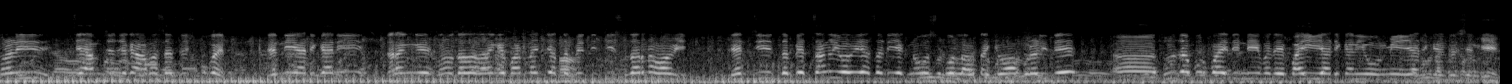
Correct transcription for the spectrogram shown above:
परळीचे आमचे जे काही आबासाहेब देशमुख आहेत त्यांनी या ठिकाणी जरांगे मनोदादा जरांगे पाटलांच्या तब्येतीची सुधारणा व्हावी. त्यांची तब्येत चांगली व्हावी यासाठी एक नवस बोलला होता किंवा परळी ते अं, तुळजापूर पायी दिंडीमध्ये पायी या ठिकाणी येऊन मी या ठिकाणी दर्शन घेईन.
